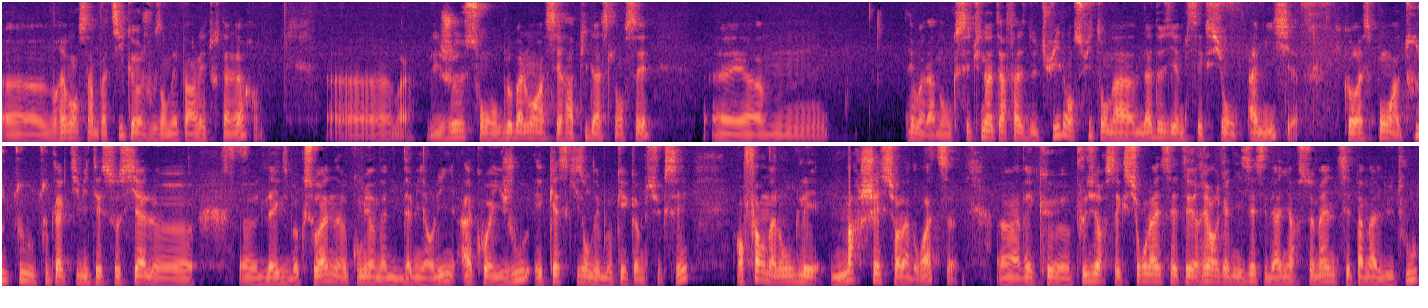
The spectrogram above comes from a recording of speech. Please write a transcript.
vraiment sympathique. Je vous en ai parlé tout à l'heure. les jeux sont globalement assez rapides à se lancer. Et, voilà, donc c'est une interface de tuiles. Ensuite, on a la deuxième section Amis, correspond à toute l'activité sociale euh, euh, de la Xbox One, combien on a d'amis en ligne, à quoi ils jouent et qu'est-ce qu'ils ont débloqué comme succès. Enfin, on a l'onglet Marché sur la droite euh, avec plusieurs sections. Là, c'était réorganisé ces dernières semaines, c'est pas mal du tout.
